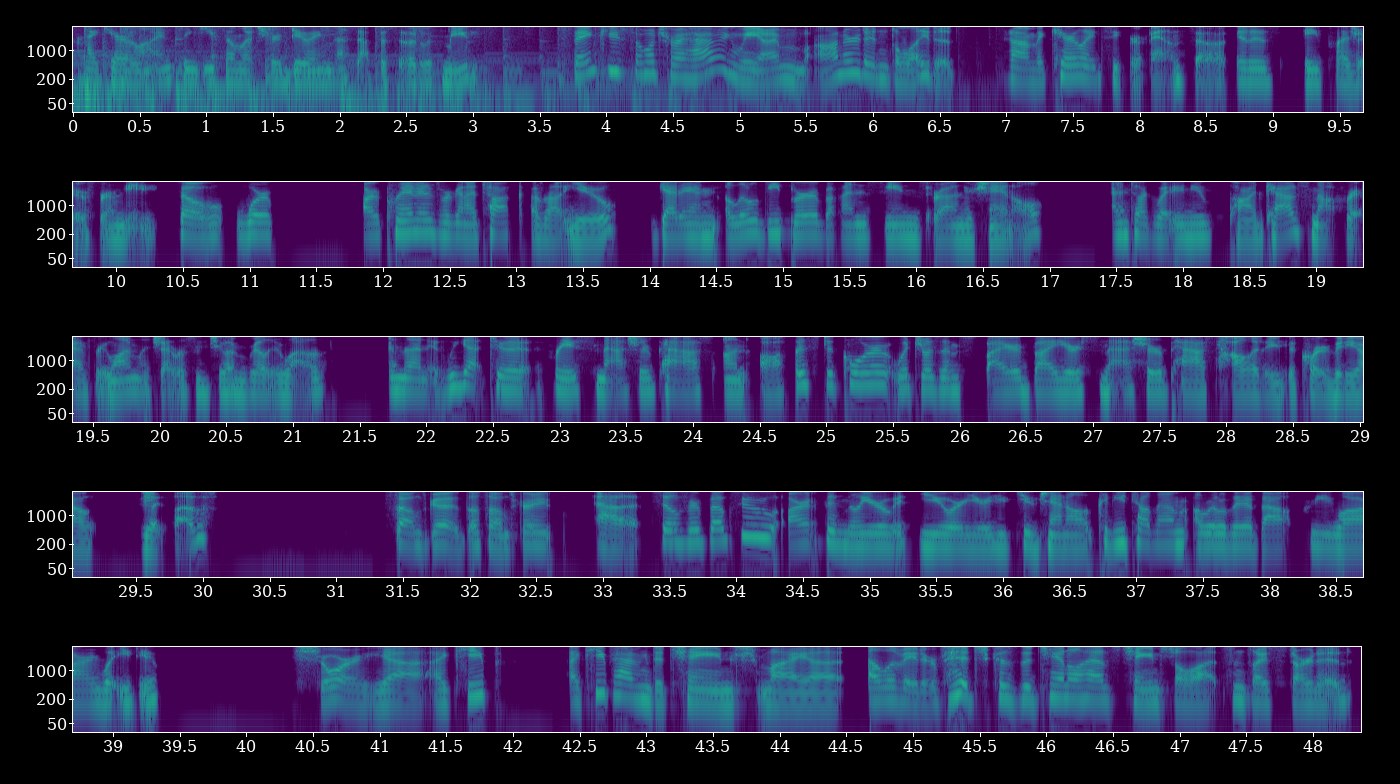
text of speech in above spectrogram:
Hi, Caroline. Thank you so much for doing this episode with me. Thank you so much for having me. I'm honored and delighted. I'm a Caroline super fan, so it is a pleasure for me. So we're our plan is we're going to talk about you, get in a little deeper behind the scenes around your channel, and talk about your new podcast, Not for Everyone, which I listen to and really love. And then if we get to play Smash or Pass on office decor, which was inspired by your Smash or Pass holiday decor video, I love. Sounds good. That sounds great. Uh, so, for folks who aren't familiar with you or your YouTube channel, could you tell them a little bit about who you are and what you do? Sure. Yeah. I keep I keep having to change my uh, elevator pitch because the channel has changed a lot since I started.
